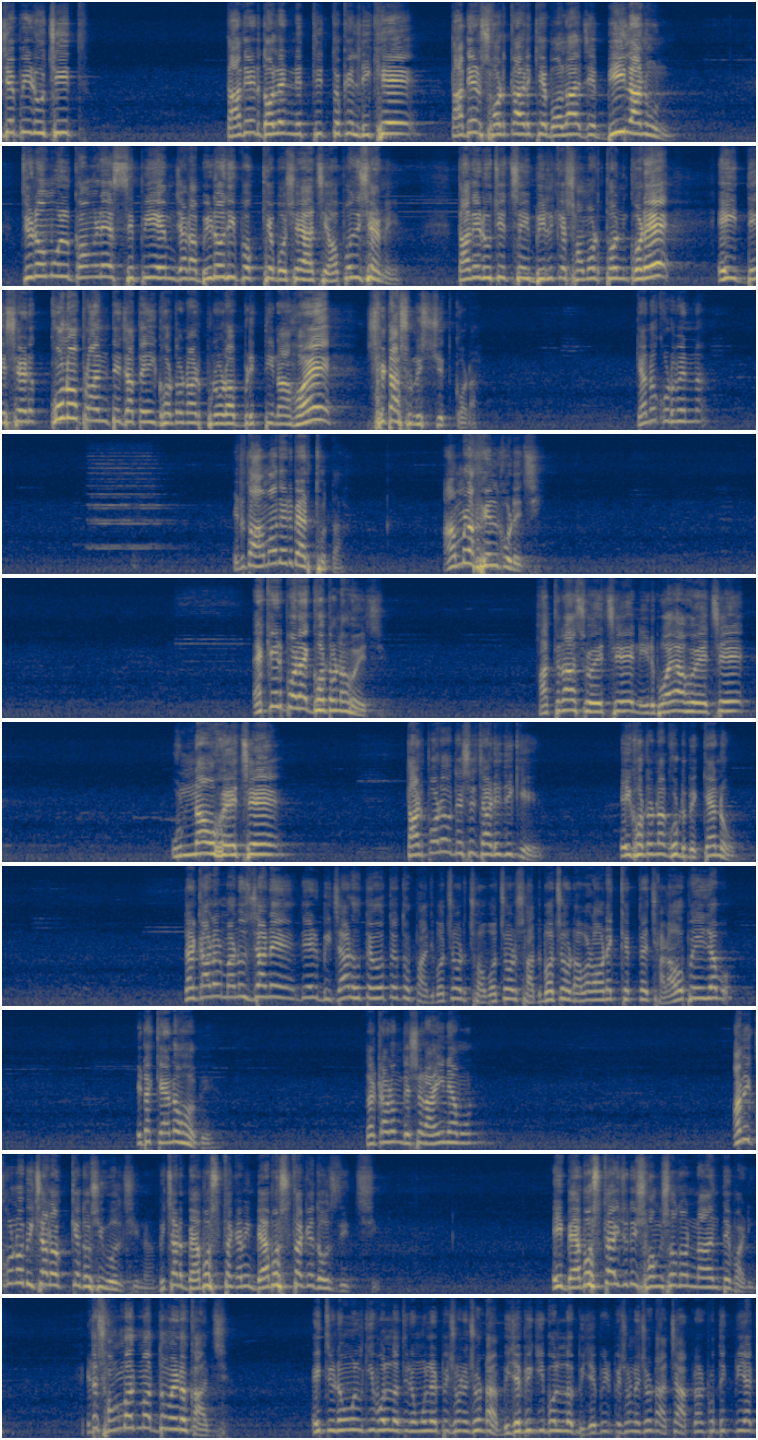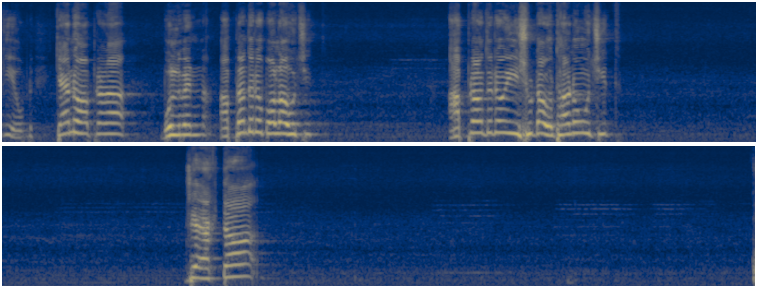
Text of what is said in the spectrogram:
বিজেপির উচিত তাদের দলের নেতৃত্বকে লিখে তাদের সরকারকে বলা যে বিল আনুন। তৃণমূল কংগ্রেস, সিপিএম যারা বিরোধী পক্ষে বসে আছে অপোজিশনে, তাদের উচিত সেই বিলকে সমর্থন করে এই দেশের কোনো প্রান্তে যাতে এই ঘটনার পুনরাবৃত্তি না হয়, সেটা সুনিশ্চিত করা। কেন করবেন না? এটা তো আমাদের ব্যর্থতা। আমরা ফেল করেছি। একের পর এক ঘটনা হয়েছে। হাতরাস হয়েছে, নির্ভয়া হয়েছে, উন্নাও হয়েছে। তারপরেও দেশে চারিদিকে এই ঘটনা ঘটবে কেন? তার কারণ মানুষ জানে যে এর বিচার হতে হতে তো পাঁচ বছর, ছ বছর, সাত বছর, আবার অনেক ক্ষেত্রে ছাড়াও পেয়ে যাব। এটা কেন হবে? তার কারণ দেশের আইন এমন। আমি কোনো বিচারককে দোষী বলছি না। বিচার ব্যবস্থাকে, আমি ব্যবস্থাকে দোষ দিচ্ছি। এই ব্যবস্থায় যদি সংশোধন না আনতে পারি, এটা সংবাদ মাধ্যমেরও কাজ। এই তৃণমূল কি বলল? তৃণমূলের পেছনে ছোটা? বিজেপি কি বলল? বিজেপির পেছনে ছোটা? আচ্ছা আপনার প্রতিক্রিয়া কি? কেন আপনারা বলবেন না? আপনাদেরও বলা উচিত। আপনাদেরও ইস্যুটা ওঠানো উচিত। যে একটা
